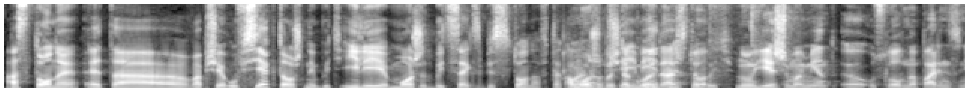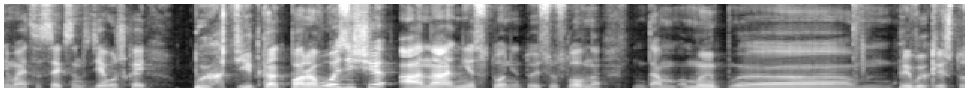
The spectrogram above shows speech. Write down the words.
А стоны — это вообще у всех должны быть? Или может быть секс без стонов? А Такое может быть вообще такое, имеет да, что, быть? ну, есть же момент, э, условно, парень занимается сексом с девушкой, пыхтит как паровозище, а она не стонет. То есть, условно, там мы э, привыкли, что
